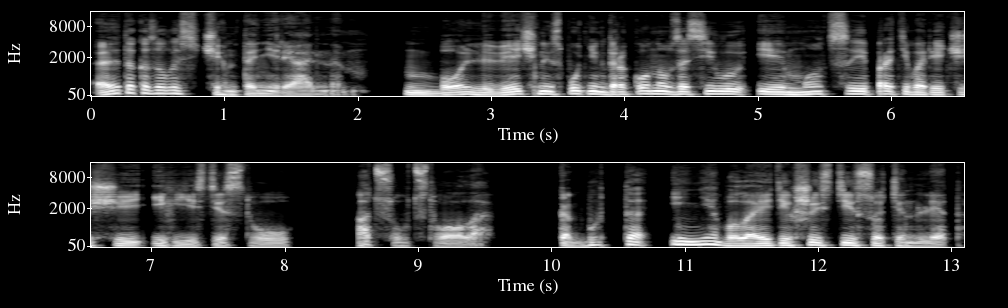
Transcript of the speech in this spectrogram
Это казалось чем-то нереальным. Боль – вечный спутник драконов за силу и эмоции, противоречащие их естеству, отсутствовала. Как будто и не было этих шести сотен лет.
